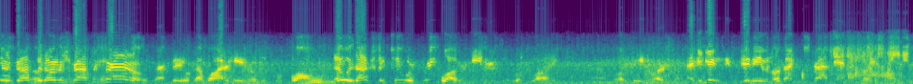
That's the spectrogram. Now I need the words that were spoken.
Gonna drop it on the scrap of ground. That big, that water heater will just boom. There was actually two or three water heaters. It looked like. Well, people or something. And it didn't, it didn't even look like it strapped in. That's what it's cleaning.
